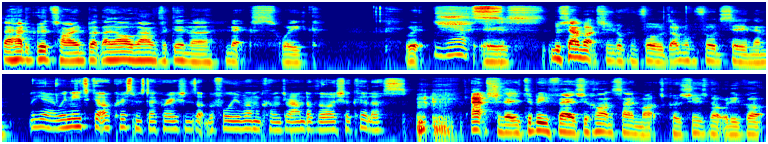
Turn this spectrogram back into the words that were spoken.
they had a good time. But they are around for dinner next week, which Yes. is which I'm actually looking forward. to. I'm looking forward to seeing them. Yeah, we need to get our Christmas decorations up before your mum comes around, otherwise she'll kill us. Actually, to be fair, she can't say much because she's not really got.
